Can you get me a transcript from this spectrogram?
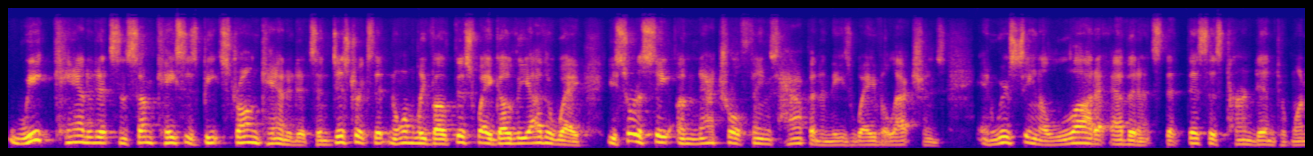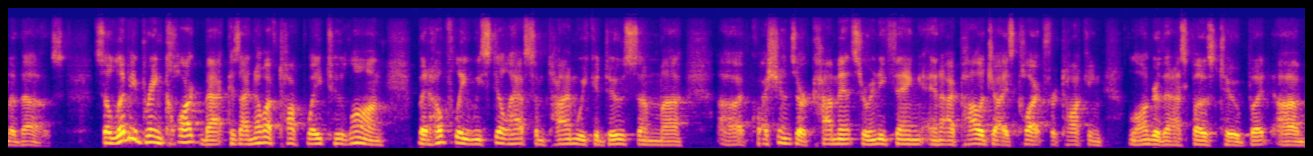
weak candidates in some cases beat strong candidates and districts that normally vote this way go the other way you sort of see unnatural things happen in these wave elections And we're seeing a lot of evidence that this has turned into one of those. So let me bring Clark back because I know I've talked way too long, but hopefully we still have some time. We could do some uh, uh, questions or comments or anything. And I apologize, Clark, for talking longer than I supposed to. But um,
